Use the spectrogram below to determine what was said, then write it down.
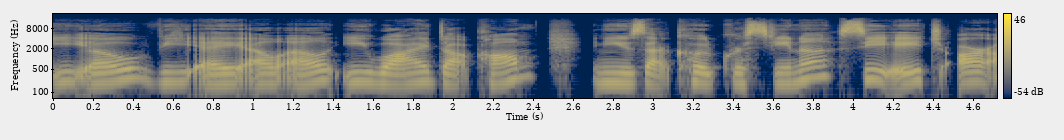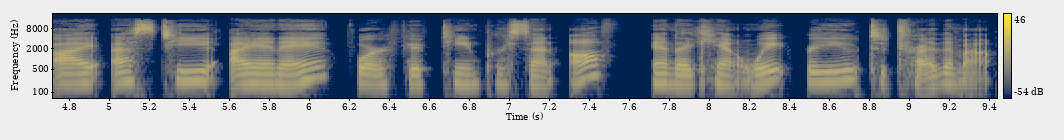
E O V A L L E Y.com, and use that code Christina, C H R I S T I N A, for 15% off. And I can't wait for you to try them out.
